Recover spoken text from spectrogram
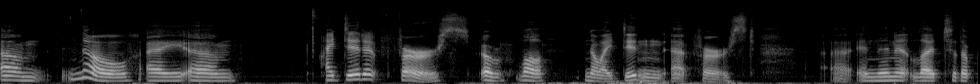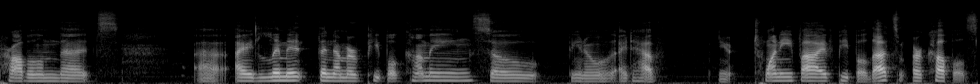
Um, no, I um, I did at first. Or well, no, I didn't at first, uh, and then it led to the problem that uh, I limit the number of people coming. So you know, I'd have you know, 25 people. That's or couples.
